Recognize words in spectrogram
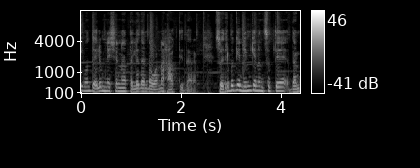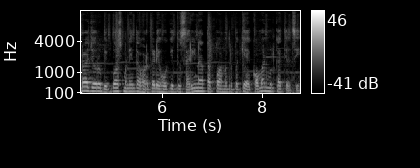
ಈ ಒಂದು ಎಲಿಮಿನೇಷನ್ನ ತಲೆದಂಡವನ್ನು ಹಾಕ್ತಿದ್ದಾರೆ. ಸೊ ಇದ್ರ ಬಗ್ಗೆ ನಿಮ್ಗೆ ಅನಿಸುತ್ತೆ? ಧನರಾಜ್ ಅವರು ಬಿಗ್ ಬಾಸ್ ಮನೆಯಿಂದ ಹೊರಗಡೆ ಹೋಗಿದ್ದು ಸರಿನಾ ತಪ್ಪು ಅನ್ನೋದ್ರ ಬಗ್ಗೆ ಕಾಮೆಂಟ್ ಮೂಲಕ ತಿಳಿಸಿ.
